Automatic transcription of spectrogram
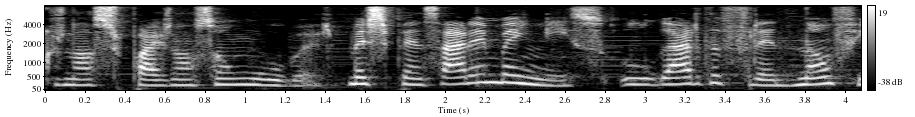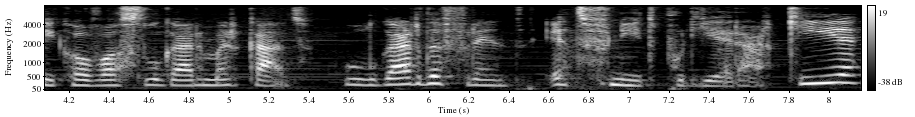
porque os nossos pais não são Uber. Mas se pensarem bem nisso, o lugar da frente não fica ao vosso lugar marcado. O lugar da frente é definido por hierarquia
